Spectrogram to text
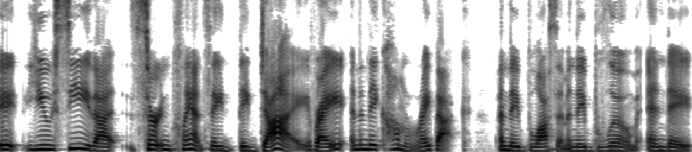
It you see that certain plants they they die, right? And then they come right back and they blossom and they bloom and they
